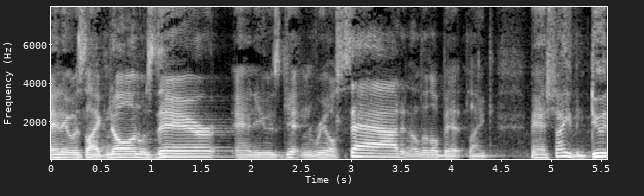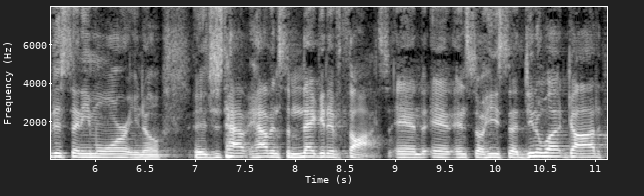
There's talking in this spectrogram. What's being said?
and it was like no one was there and he was getting real sad and a little bit like man should i even do this anymore? You know just having some negative thoughts. And, and and so he said you know what god?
